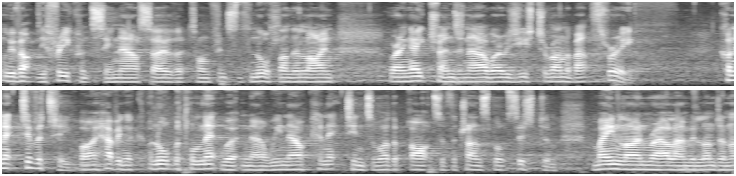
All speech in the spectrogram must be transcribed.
we've upped the frequency now so that on, for instance, the North London line, running eight trains an hour, whereas used to run about three connectivity. By having a, an orbital network now, we now connect into other parts of the transport system, mainline rail and with London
